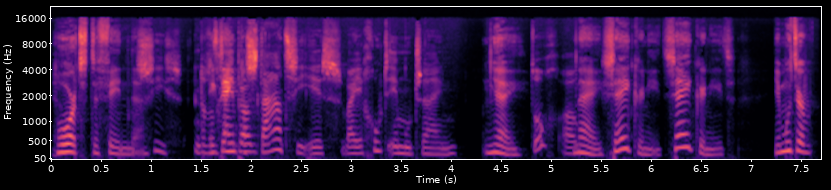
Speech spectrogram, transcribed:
Ja. hoort te vinden. Precies. En dat Ik het geen denk ook- prestatie is waar je goed in moet zijn. Nee. Toch? Ook. Nee, zeker niet. Zeker niet. Je moet er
